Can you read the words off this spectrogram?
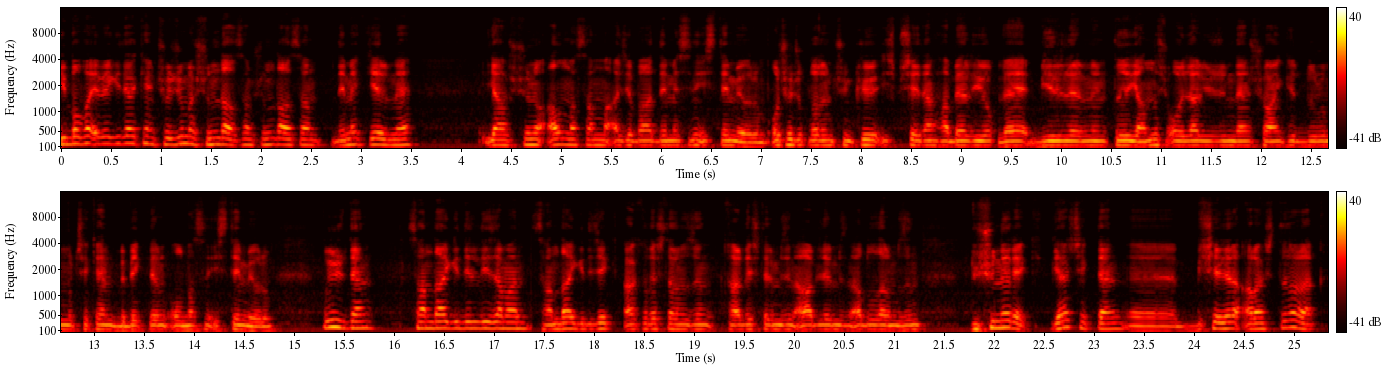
Bir baba eve giderken çocuğuma şunu da alsam şunu da alsam demek yerine ya şunu almasam mı acaba demesini istemiyorum. O çocukların çünkü hiçbir şeyden haberi yok ve birilerinin attığı yanlış oylar yüzünden şu anki durumu çeken bebeklerin olmasını istemiyorum. Bu yüzden sandığa gidildiği zaman sandığa gidecek arkadaşlarımızın, kardeşlerimizin, abilerimizin, ablalarımızın düşünerek gerçekten e, bir şeyleri araştırarak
